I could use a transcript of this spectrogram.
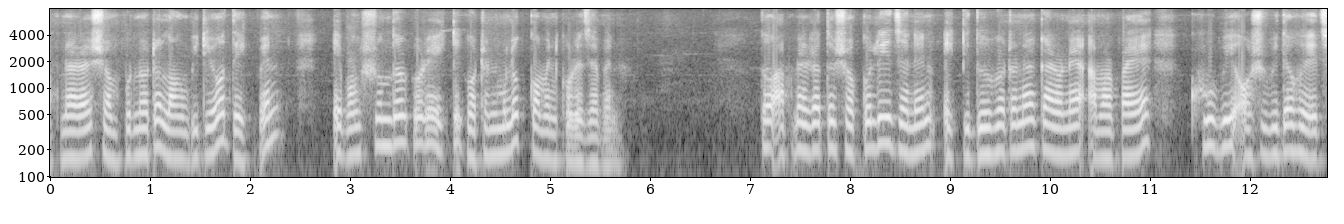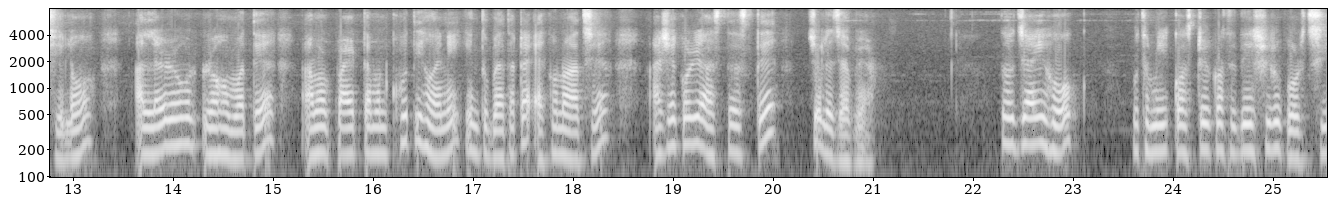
আপনারা সম্পূর্ণটা লং ভিডিও দেখবেন এবং সুন্দর করে একটি গঠনমূলক কমেন্ট করে যাবেন। তো আপনারা তো সকলেই জানেন, একটি দুর্ঘটনার কারণে আমার পায়ে খুবই অসুবিধা হয়েছিল। আল্লাহর রহমতে আমার পায়ের তেমন ক্ষতি হয়নি, কিন্তু ব্যথাটা এখনও আছে। আশা করি আস্তে আস্তে চলে যাবে। তো যাই হোক প্রথমে কষ্টের কথা দিয়ে শুরু করছি।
